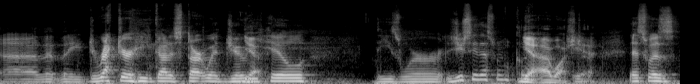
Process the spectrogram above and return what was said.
uh, the, the director he got to start with, Jody Yeah. Hill. These were, did you see this one? Yeah, I watched Yeah. it. This was,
